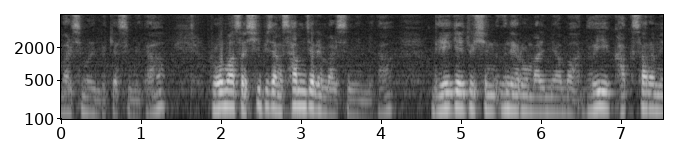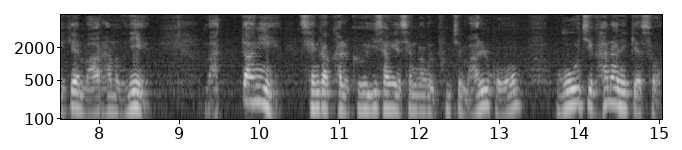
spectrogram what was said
말씀을 맺겠습니다. 로마서 12장 3절의 말씀입니다. 내게 주신 은혜로 말미암아 너희 각 사람에게 말하노니 마땅히 생각할 그 이상의 생각을 품지 말고 오직 하나님께서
